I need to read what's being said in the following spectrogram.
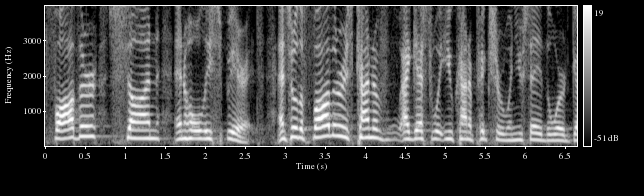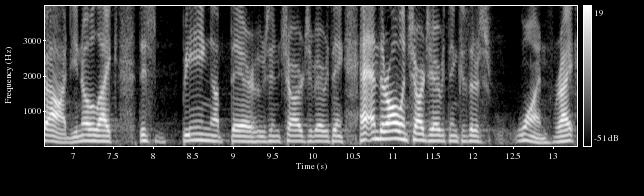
Father, Son, and Holy Spirit. And so the Father is kind of, I guess, what you kind of picture when you say the word God, you know, like this being up there who's in charge of everything. And they're all in charge of everything because there's one, right?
